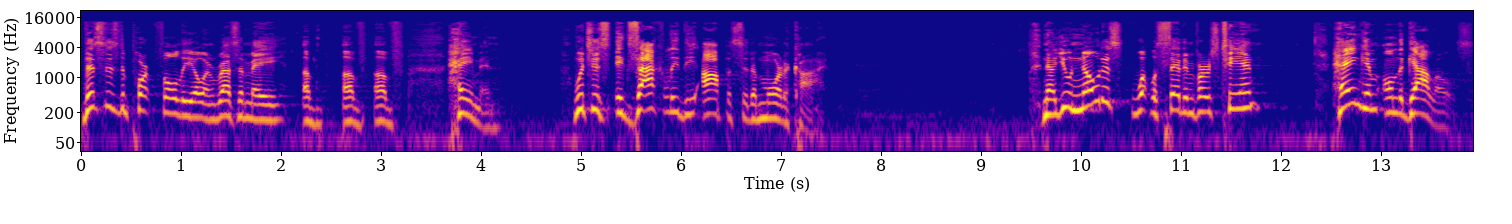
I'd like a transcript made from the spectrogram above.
This is the portfolio and resume of, of, of Haman, which is exactly the opposite of Mordecai. Now, you'll notice what was said in verse 10 hang him on the gallows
